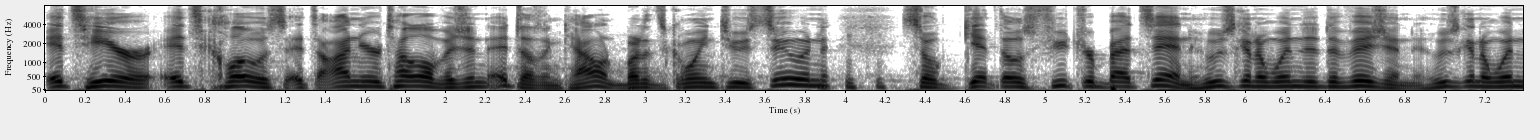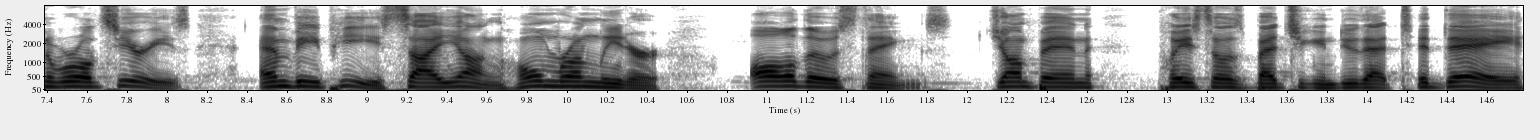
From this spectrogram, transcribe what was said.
It's here. It's close. It's on your television. It doesn't count, but it's going too soon. so get those future bets in. Who's going to win the division? Who's going to win the World Series? MVP, Cy Young, home run leader, all those things. Jump in, place those bets. You can do that today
